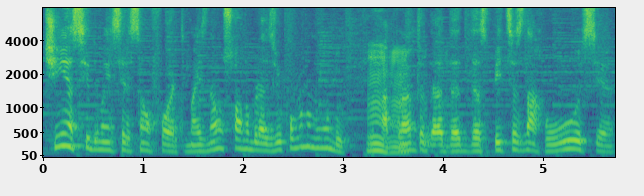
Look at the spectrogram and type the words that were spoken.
Tinha sido uma inserção forte, mas não só no Brasil, como no mundo. Uhum. A planta da, da, das pizzas na Rússia.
